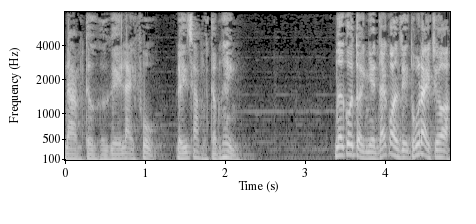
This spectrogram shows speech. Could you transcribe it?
Nam tử ở ghế lai phụ Lấy ra một tấm hình. Ngươi có từng nhìn thấy con dị thú này chưa?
